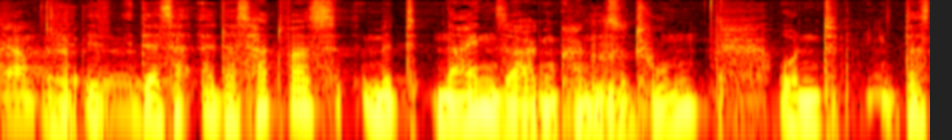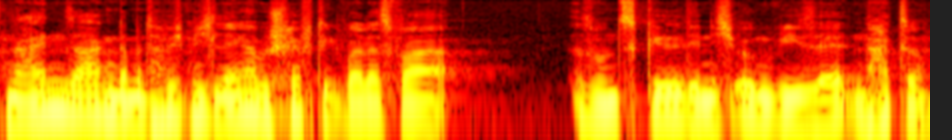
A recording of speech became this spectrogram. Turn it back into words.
Ja, das, das hat was mit Nein sagen können zu tun. Und das Nein sagen, damit habe ich mich länger beschäftigt, weil das war so ein Skill, den ich irgendwie selten hatte.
